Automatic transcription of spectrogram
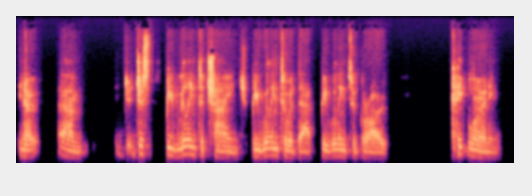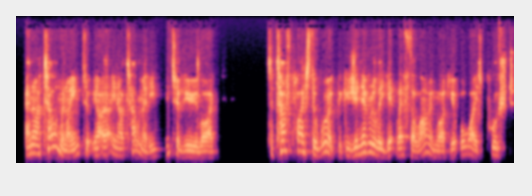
You know, um, j- just be willing to change, be willing to adapt, be willing to grow, keep learning. And I tell them when I interview, you know, I tell them at interview, like, it's a tough place to work because you never really get left alone. Like you're always pushed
